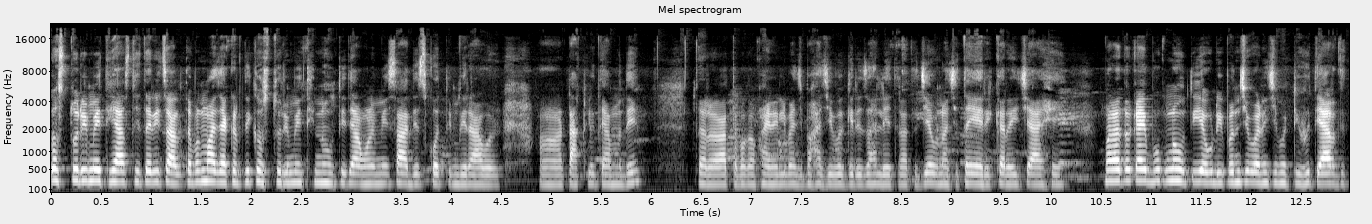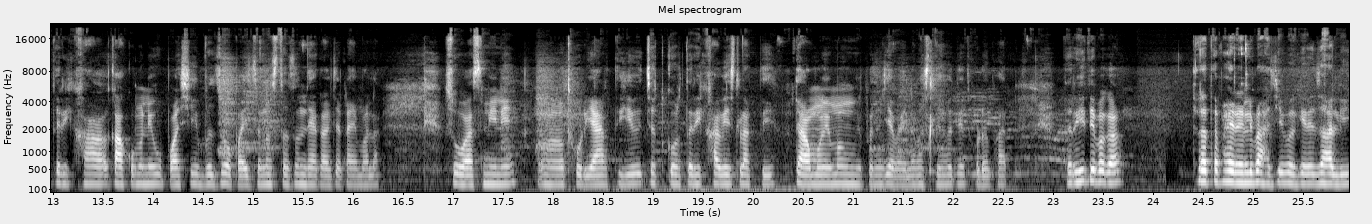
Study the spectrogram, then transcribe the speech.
कस्तुरी मेथी असली तरी चालतं पण माझ्याकडे ती कस्तुरी मेथी नव्हती त्यामुळे मी साधीच कोथिंबीर आवड टाकली त्यामध्ये. तर आता बघा फायनली माझी भाजी वगैरे झाली तर आता जेवणाची तयारी करायची आहे. मला तर काही भूक नव्हती एवढी पण जेवणाची मिठी होती अर्धी तरी खा काकू म्हणे उपाशी झोपायचं नसतं संध्याकाळच्या टायमाला. सुवासनीने थोडी आरती चतकोर तरी खावीच लागते त्यामुळे मग मी पण जेवायला बसले होते थोडंफार. तर इथे बघा तर आता फायनली भाजी वगैरे झाली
